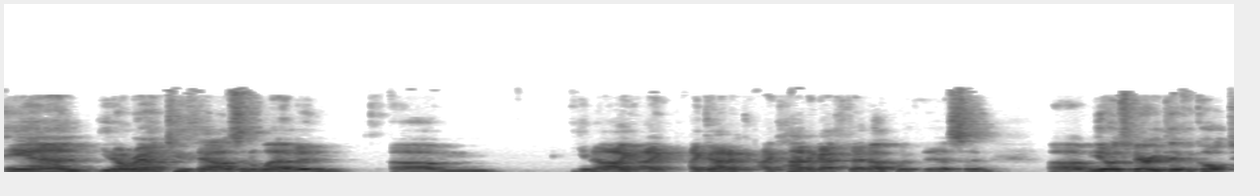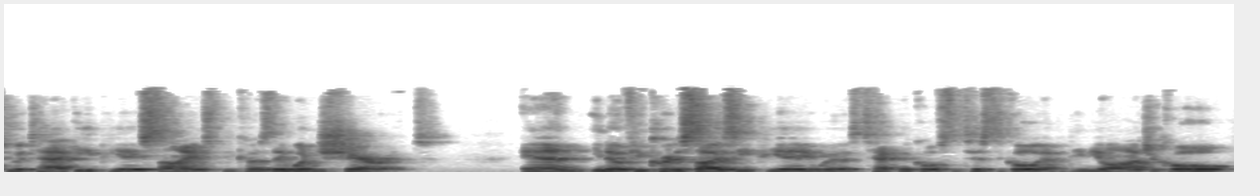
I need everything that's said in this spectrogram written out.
and you know, around 2011, um, you know, I, I, I got I kind of got fed up with this, and uh, you know, it's very difficult to attack EPA science because they wouldn't share it. And you know, if you criticize EPA with technical, statistical, epidemiological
